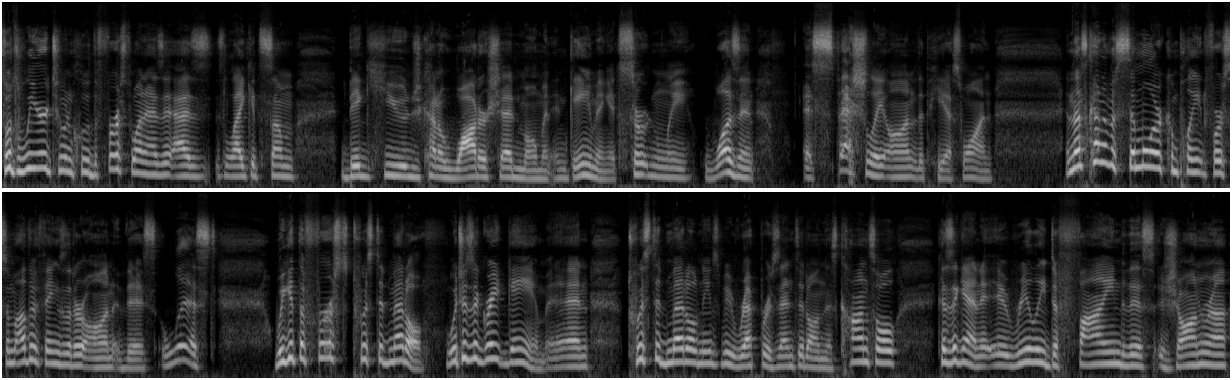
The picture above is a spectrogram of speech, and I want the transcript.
So it's weird to include the first one as it, as like it's some big huge kind of watershed moment in gaming. It certainly wasn't, especially on the PS1. And that's kind of a similar complaint for some other things that are on this list. We get the first Twisted Metal, which is a great game, and Twisted Metal needs to be represented on this console because, again, it really defined this genre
